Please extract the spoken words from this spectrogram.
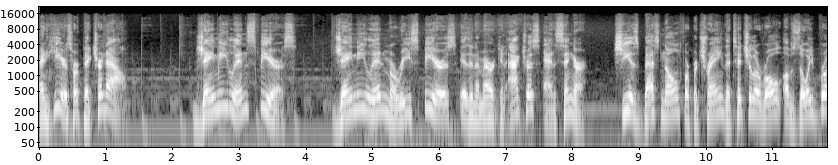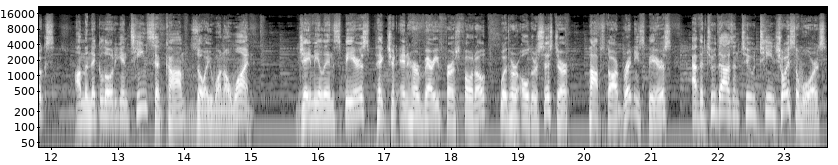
and here's her picture now. Jamie Lynn Spears. Jamie Lynn Marie Spears is an American actress and singer. She is best known for portraying the titular role of Zoey Brooks on the Nickelodeon teen sitcom Zoey 101. Jamie Lynn Spears, pictured in her very first photo with her older sister, pop star Britney Spears, at the 2002 Teen Choice Awards,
